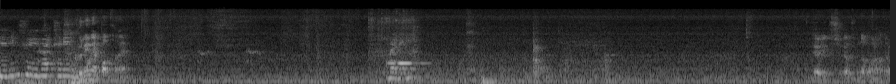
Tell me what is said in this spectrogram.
창내님 수행할 차례입니다. 그린의 벙커네. Ready. 내가 치기가 존나 원하더라.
